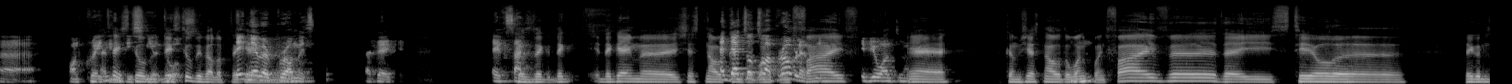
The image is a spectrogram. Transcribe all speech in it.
uh, on creating these still, new they tools. still develop the they game, never promised that they exactly the, the, the game uh, is just now and that's also 1. a problem 5. if you want to yeah comes just now the mm-hmm. 1.5 uh, they still uh, they could,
